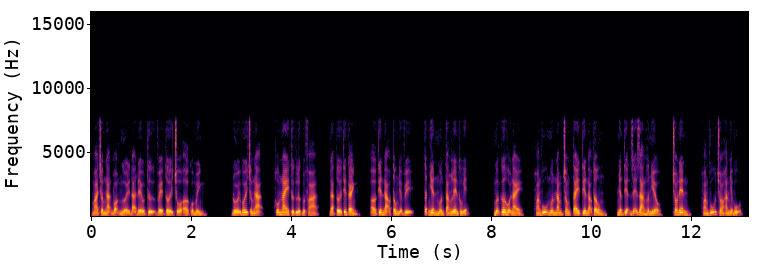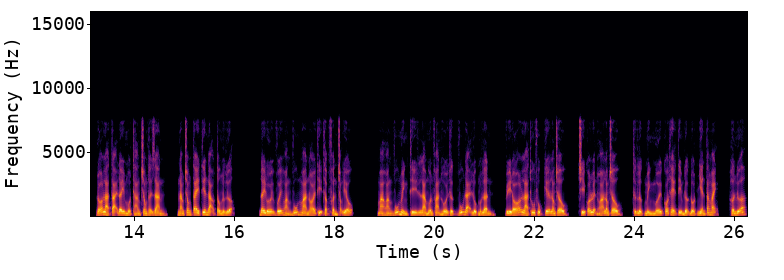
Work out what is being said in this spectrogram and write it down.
mà trầm ngạn bọn người đã đều tự về tới chỗ ở của mình. Đối với trầm ngạn, hôm nay thực lực đột phá, đạt tới tiên cảnh, ở tiên đạo tông địa vị, tất nhiên muốn tăng lên không ít. Mượn cơ hội này hoàng vũ muốn nắm trong tay tiên đạo tông, nhân tiện dễ dàng hơn nhiều, cho nên, hoàng vũ cho hắn nhiệm vụ, đó là tại đây một tháng trong thời gian, nắm trong tay tiên đạo tông lực lượng. Đây đối với hoàng vũ mà nói thì thập phần trọng yếu. Mà hoàng vũ mình thì là muốn phản hồi thực vũ đại lục một lần, vì đó là thu phục kia long châu, chỉ có luyện hóa long châu, thực lực mình mới có thể tìm được đột nhiên tăng mạnh. Hơn nữa,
